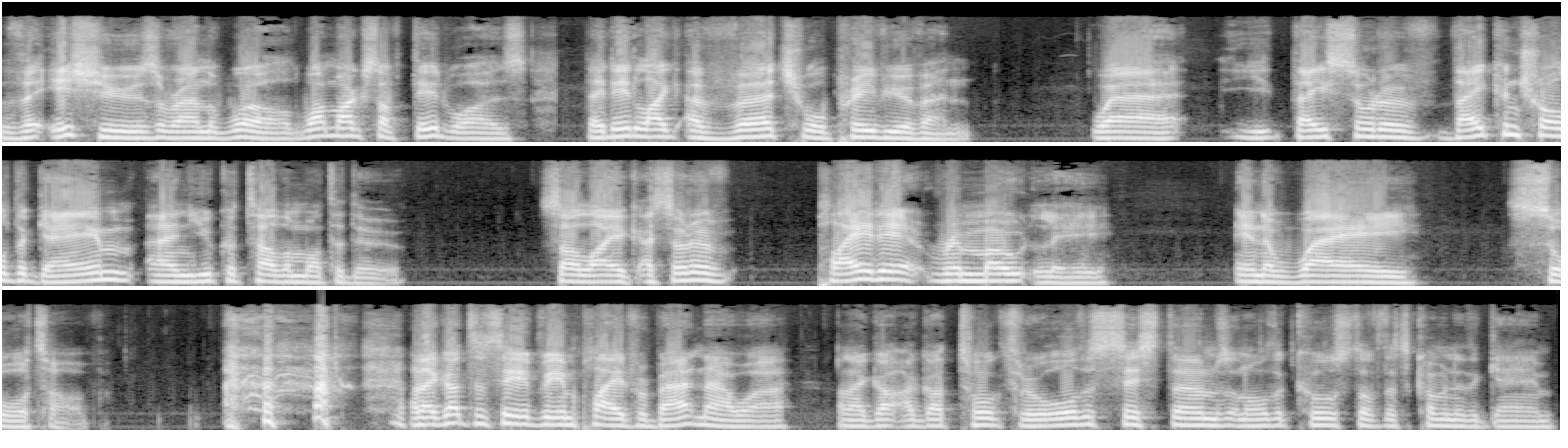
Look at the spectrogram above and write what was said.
the issues around the world, what Microsoft did was they did like a virtual preview event where you, they sort of they controlled the game and you could tell them what to do. So like I sort of played it remotely in a way, sort of. and I got to see it being played for about an hour. And I got I got talked through all the systems and all the cool stuff that's coming to the game.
